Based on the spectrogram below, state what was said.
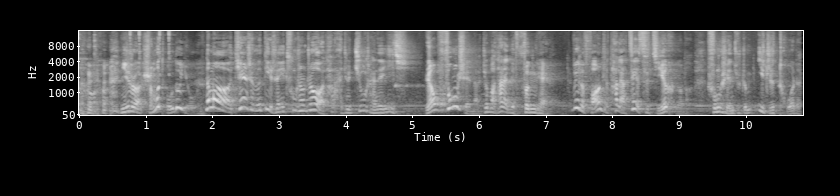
你就说什么头都有。那么天神和地神一出生之后，他俩就纠缠在一起，然后风神呢就把他俩给分开了。为了防止他俩再次结合吧，风神就这么一直驮着，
